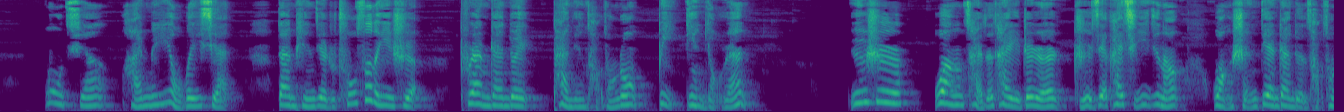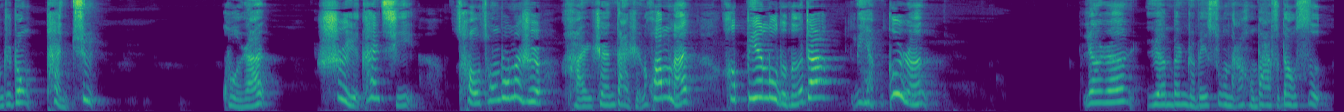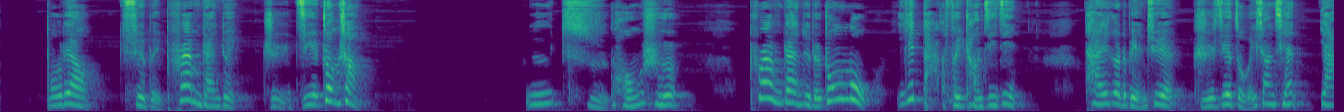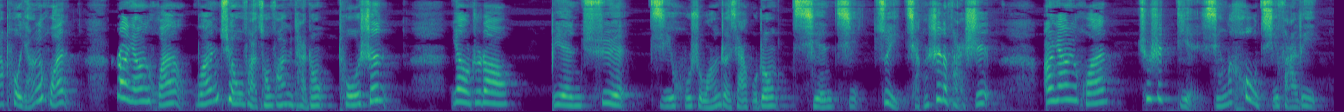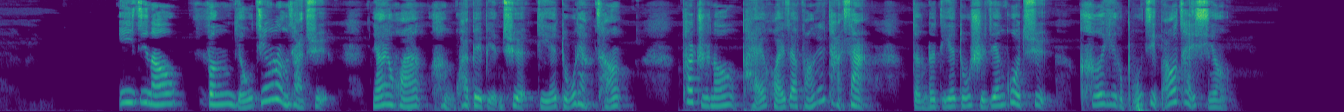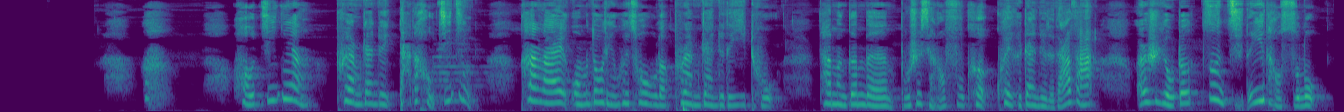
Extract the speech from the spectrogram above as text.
目前还没有危险，但凭借着出色的意识，Prime 战队判定草丛中必定有人。于是，旺财的太乙真人直接开启一技能，往神殿战队的草丛之中探去。果然，视野开启，草丛中的是寒山大神的花木兰和边路的哪吒两个人。两人原本准备速拿红 buff 到四，不料。却被 Prime 战队直接撞上。与此同时，Prime 战队的中路也打得非常激进。Tiger 的扁鹊直接走位向前，压迫杨玉环，让杨玉环完全无法从防御塔中脱身。要知道，扁鹊几乎是王者峡谷中前期最强势的法师，而杨玉环却是典型的后期法力。一技能风油精扔下去。杨玉环很快被扁鹊叠毒两层，他只能徘徊在防御塔下，等着叠毒时间过去，磕一个补给包才行。啊，好激进啊！Prime 战队打得好激进，看来我们都领会错误了 Prime 战队的意图，他们根本不是想要复刻 Quick 战队的打法，而是有着自己的一套思路。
